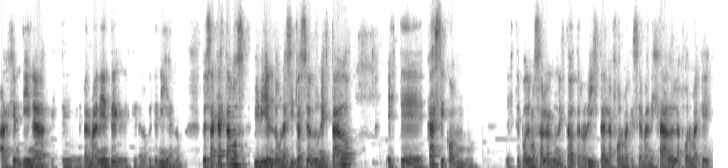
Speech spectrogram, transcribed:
argentina este, permanente, que era lo que tenía. Entonces acá estamos viviendo una situación de un Estado este, casi con, este, podemos hablar de un Estado terrorista, en la forma que se ha manejado, en la forma que,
